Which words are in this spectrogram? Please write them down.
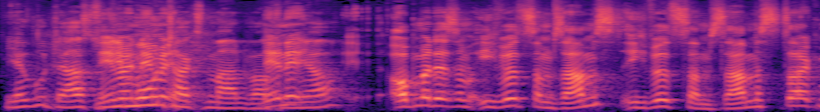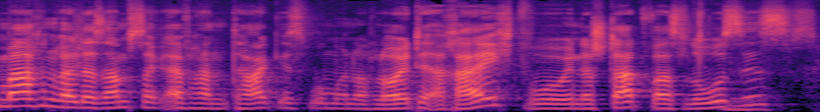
Ja gut, da hast du Nee, die nee, Montagsmahnwaffen, nee, nee, ja? Ob man das, ich würde es am, Samst, ich am Samstag machen, weil der Samstag einfach ein Tag ist, wo man noch Leute erreicht, wo in der Stadt was los ist.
